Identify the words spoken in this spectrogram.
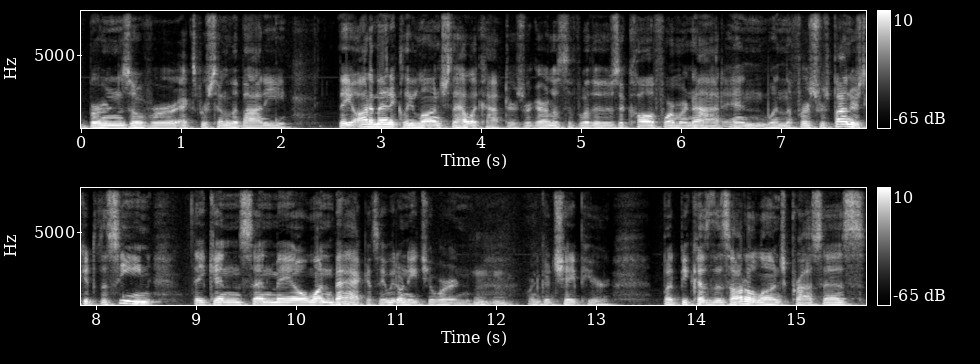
burns over X percent of the body, they automatically launch the helicopters, regardless of whether there's a call form or not. And when the first responders get to the scene, they can send Mayo one back and say, "We don't need you. We're in, we're in good shape here." But because of this auto launch process,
